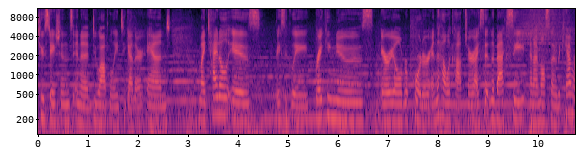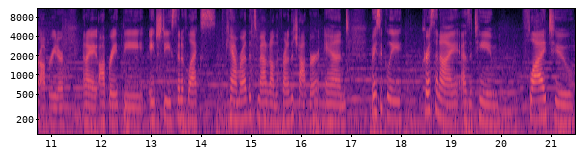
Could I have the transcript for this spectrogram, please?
two stations in a duopoly together. And my title is basically breaking news aerial reporter in the helicopter. I sit in the back seat, and I'm also the camera operator, and I operate the HD Cineflex camera that's mounted on the front of the chopper. And basically, Chris and I, as a team, fly to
